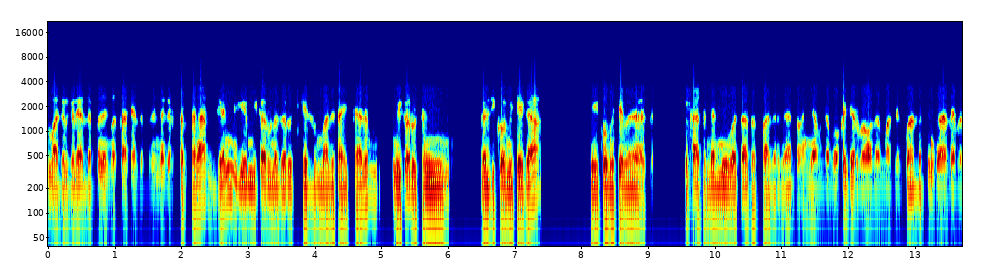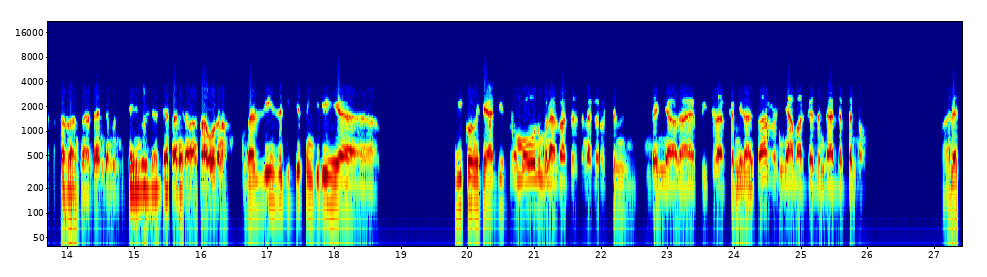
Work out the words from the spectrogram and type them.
ማገልገል ያለብንን መስራት ያለብንን ነገር ሰርተናል። ግን የሚቀሩ ነገሮች የሉም ማለት አይቻልም። የሚቀሩትን ከዚህ ኮሚቴ ጋር ይህ ኮሚቴ ብቃት እንደሚወጣ ተስፋ አድርጋለሁ። እኛም ደግሞ ከጀርባ ሆነ ማድረግ ባለብን ስራ ላይ በተሰራን ስራ ላይ እንደምንገኝ በዚህ አጋጣሚ ለማሳወቅ ነው። በዚህ ዝግጅት እንግዲህ ይህ ኮሚቴ አዲስ በመሆኑ ምናልባት ዝርዝ ነገሮችን እንደኛ ላይ ይችላል ከሚል አንጻር እኛ ማገዝ እንዳለብን ነው ማለት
